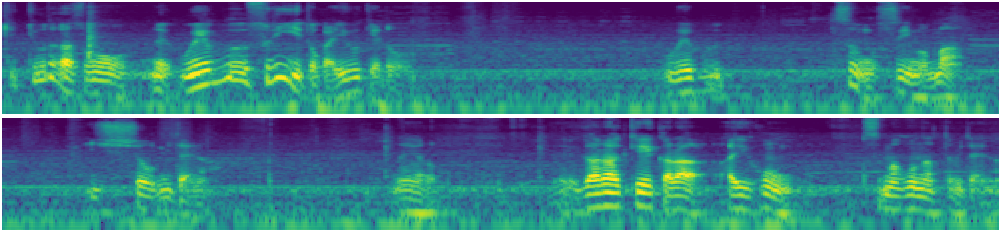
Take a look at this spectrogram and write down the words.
結局だからそのね Web3 とか言うけど Web2 も3もまあ一緒みたいな。なんやろ。うガラケーから iPhone スマホになったみたいな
